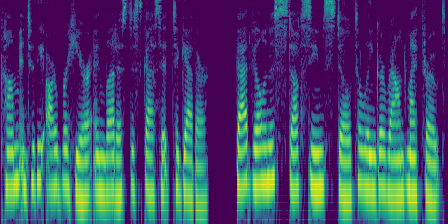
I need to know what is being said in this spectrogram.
Come into the arbor here and let us discuss it together. That villainous stuff seems still to linger round my throat.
